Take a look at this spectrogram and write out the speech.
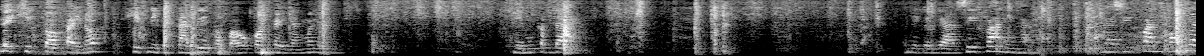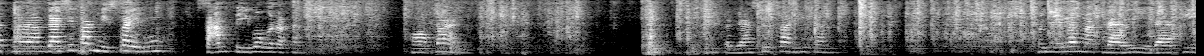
ในคลิปต่อไปเนาะคลิปนี้เป็นการลือกกระเป๋าก่อนแต่ยังมันเข็มกับด่านอันนี้ก็ยาซีฟันค่ะยาซีฟันของเวียดนามยาซีฟันนี่ใส่มึงสามปีบ่เบิดหรอกค่ะหอบบ้าน กับยาซีฟันที่กันคนนี้เรามักดาลีดาที่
